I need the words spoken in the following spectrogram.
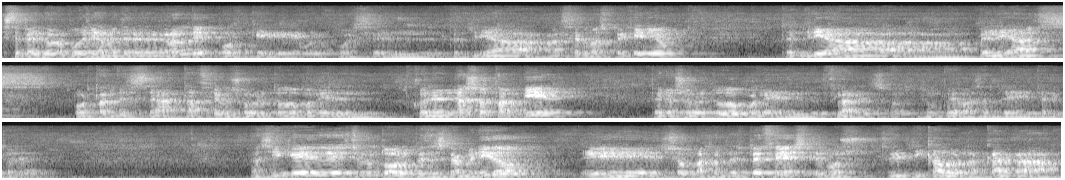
Este pez no lo podría meter en el grande porque, bueno, pues el, tendría, al ser más pequeño, tendría peleas importantes de adaptación, sobre todo con el, con el naso también, pero sobre todo con el ¿no? es un pez bastante territorial. Así que estos son todos los peces que han venido, eh, son bastantes peces, hemos triplicado la carga,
